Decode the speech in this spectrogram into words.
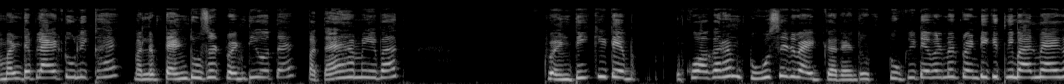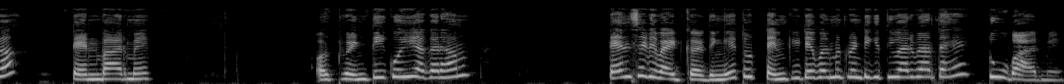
मल्टीप्लाई टू लिखा है मतलब टेन टू से ट्वेंटी होता है। पता है हमें ये बात? ट्वेंटी की टेबल को अगर हम टू से डिवाइड कर रहे हैं तो टू की टेबल में ट्वेंटी कितनी बार में आएगा? टेन बार में। और ट्वेंटी को ही अगर हम टेन से डिवाइड कर देंगे तो टेन की टेबल में ट्वेंटी कितनी बार में आता है? टू बार में।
